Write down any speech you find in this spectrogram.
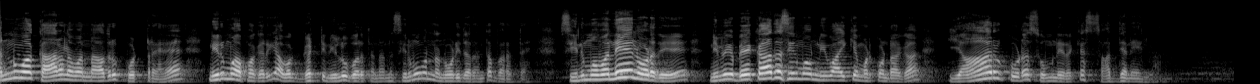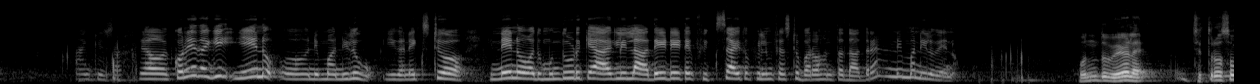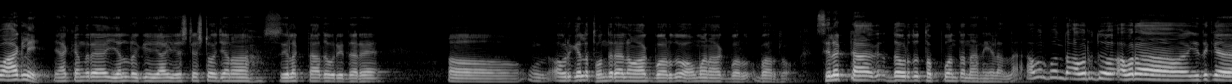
ಅನ್ನುವ ಕಾರಣವನ್ನಾದರೂ ಕೊಟ್ಟರೆ ನಿರ್ಮಾಪಕರಿಗೆ ಅವಾಗ ಗಟ್ಟಿ ನಿಲುವು ಬರುತ್ತೆ. ನನ್ನ ಸಿನಿಮಾವನ್ನು ನೋಡಿದ್ದಾರೆ ಅಂತ ಬರುತ್ತೆ. ಸಿನಿಮಾವನ್ನೇ ನೋಡದೆ ನಿಮಗೆ ಬೇಕಾದ ಸಿನಿಮಾವನ್ನು ನೀವು ಆಯ್ಕೆ ಮಾಡಿಕೊಂಡಾಗ ಯಾರು ಕೂಡ ಸುಮ್ಮನಿರೋಕ್ಕೆ ಸಾಧ್ಯವೇ ಇಲ್ಲ. ಥ್ಯಾಂಕ್ ಯು ಸರ್ ಕೊನೆಯದಾಗಿ ಏನು ನಿಮ್ಮ ನಿಲುವು? ಈಗ ನೆಕ್ಸ್ಟ್ ಇನ್ನೇನು ಅದು ಮುಂದೂಡಿಕೆ ಆಗಲಿಲ್ಲ, ಅದೇ ಡೇಟಿಗೆ ಫಿಕ್ಸ್ ಆಯಿತು ಫಿಲ್ಮ್ ಫೆಸ್ಟ್ ಬರೋ ಅಂಥದ್ದಾದರೆ ನಿಮ್ಮ ನಿಲುವೇನು? ಒಂದು ವೇಳೆ ಚಿತ್ರೋತ್ಸವ ಆಗಲಿ, ಯಾಕಂದರೆ ಎಲ್ರಿಗೆ ಎಷ್ಟೆಷ್ಟೋ ಜನ ಸೆಲೆಕ್ಟ್ ಆದವರಿದ್ದಾರೆ ಅವರಿಗೆಲ್ಲ ತೊಂದರೆ ಎಲ್ಲ ಆಗಬಾರ್ದು, ಅವಮಾನ ಆಗಬಾರ್ದು. ಬಾರ್ದು ಸೆಲೆಕ್ಟ್ ಆದವ್ರದ್ದು ತಪ್ಪು ಅಂತ ನಾನು ಹೇಳಲ್ಲ. ಅವ್ರಿಗೊಂದು, ಅವ್ರದ್ದು, ಅವರ ಇದಕ್ಕೆ,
